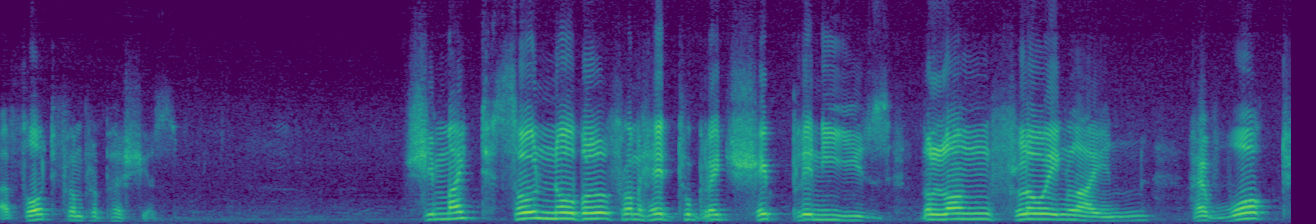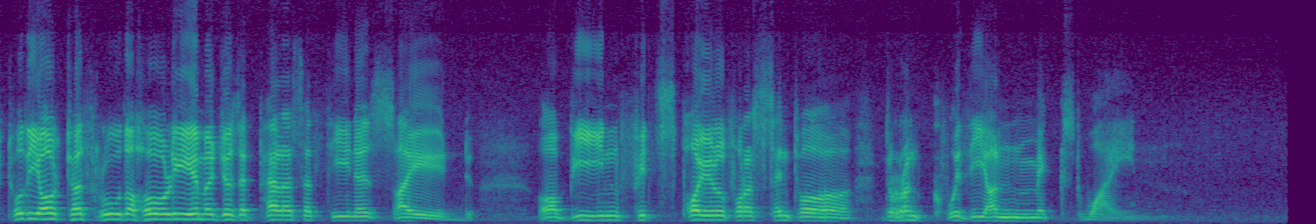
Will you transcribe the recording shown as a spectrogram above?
A thought from Propertius. She might, so noble from head to great shapely knees, the long flowing line, have walked to the altar through the holy images at Pallas Athena's side, or been fit spoil for a centaur drunk with the unmixed wine.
